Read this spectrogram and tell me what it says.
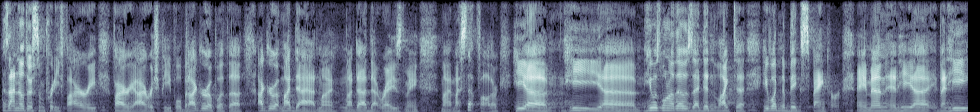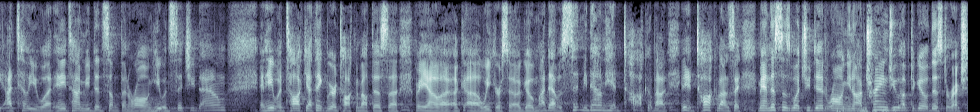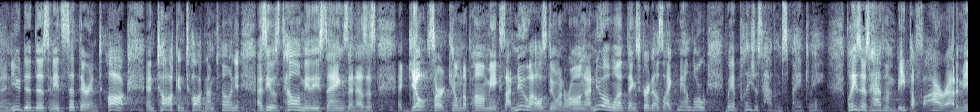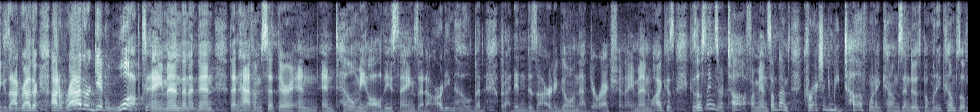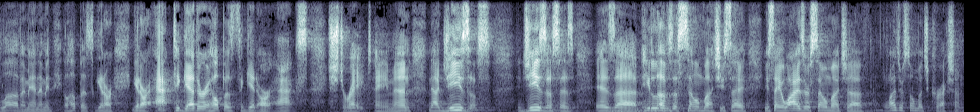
Because I know there's some pretty fiery, fiery Irish people, but I grew up with, uh, I grew up, my dad, my, my dad that raised me, my, my stepfather, he, uh, he, uh, he was one of those that didn't like to, he wasn't a big spanker, amen? And he, uh, but he, I tell you what, anytime you did something wrong, he would sit you down and he would talk you. I think we were talking about this, uh, you know, a, a, week or so ago. My dad would sit me down, he'd talk about it, and he'd talk about it and say, man, this is what you did wrong. You know, I've trained you up to go this direction and you did this, and he'd sit there and talk and talk and talk. And I'm telling you, as he was telling me these things, and as this guilt started coming upon me, because I knew I was doing wrong and I knew I wanted things correct, I was like, man, Lord, man, please just have him spank me. Please just have him beat the fire out of me, because I'd rather, I'd rather get whooped, amen, than, than, than have him sit there and, and tell me all these things that I already know, but, but I didn't desire to go in that direction, amen. Why? Because those things are tough. I mean, sometimes correction can be tough when it comes into us, but when it comes with love, amen, I mean, it'll help us get our, get our act together, help us to get our acts straight. Amen. Now, Jesus. Jesus is, is uh, he loves us so much. You say, you say, why is there so much, uh, why is there so much correction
